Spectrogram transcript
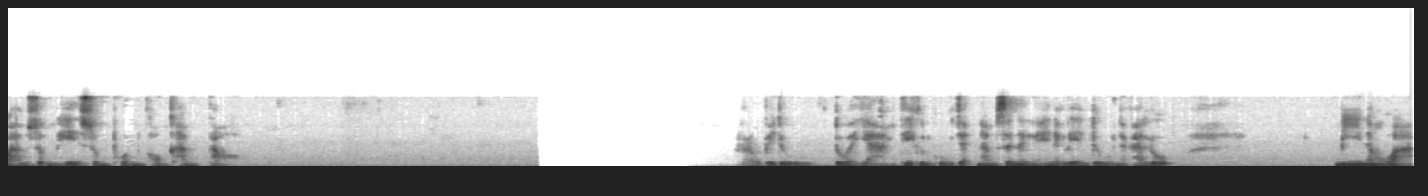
ความสมเหตุสมผลของคำตอบ เราไปดูตัวอย่างที่คุณครูจะนำเสนอให้นักเรียนดูนะคะลูก มีน้ำหวา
